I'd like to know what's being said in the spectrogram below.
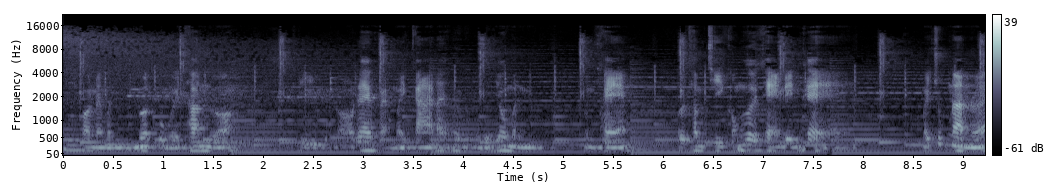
Ừ. còn là mình mượn của người thân nữa thì nó ra khoảng mấy cái thôi mình vô mình mình kháng rồi thậm chí có người kháng đến cả mấy chục lần nữa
